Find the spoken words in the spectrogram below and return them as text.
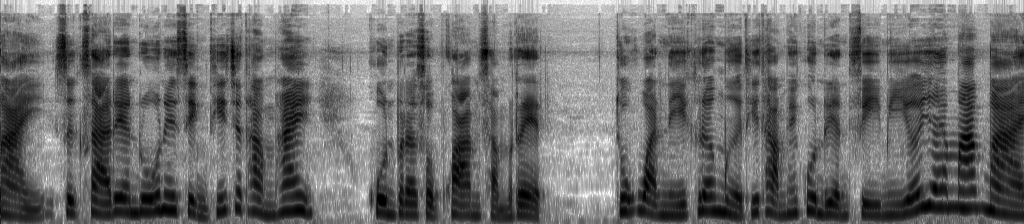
หม่ๆ ศึกษาเรียนรู้ในสิ่งที่จะทำให้คุณประสบความสำเร็จ ทุกวันนี้เครื่องมือที่ทำให้คุณเรียนฟรีมีเยอะแยะมากมาย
